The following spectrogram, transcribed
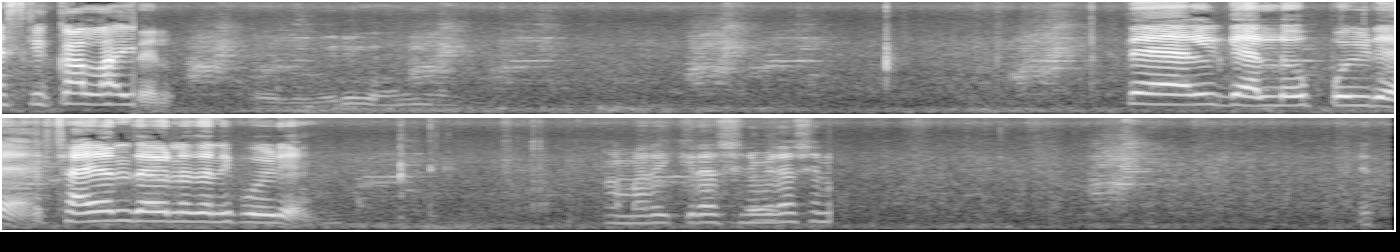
আজকে তেল তেল গেল পইড়ে ছায়ান যায় না জানি পইড়ে। আমার এই কেরাসিন মেরাসিন এত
